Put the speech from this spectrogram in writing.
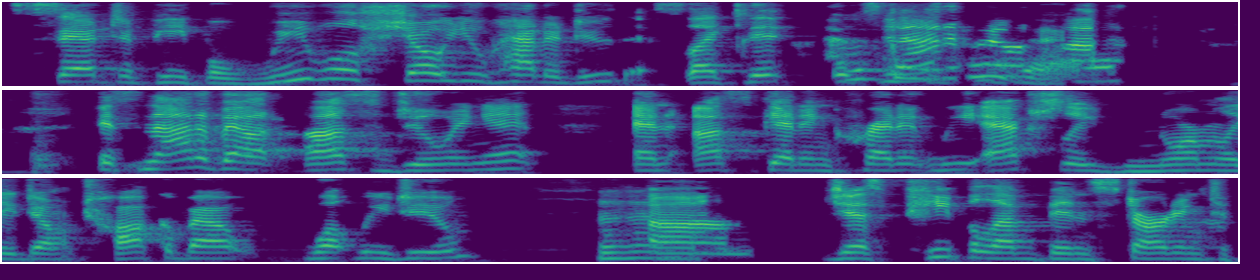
said to people, we will show you how to do this. Like it, it's not about us. It's not about us doing it and us getting credit. We actually normally don't talk about what we do. Mm-hmm. Um, just people have been starting to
